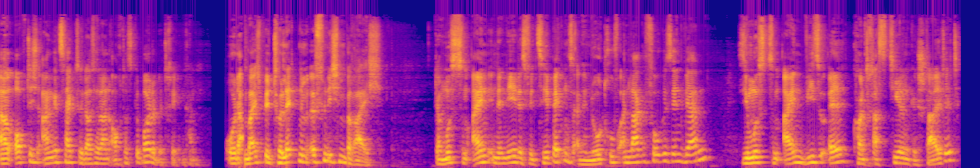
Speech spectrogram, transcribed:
äh, optisch angezeigt, sodass er dann auch das Gebäude betreten kann. Oder zum Beispiel Toiletten im öffentlichen Bereich. Da muss zum einen in der Nähe des WC-Beckens eine Notrufanlage vorgesehen werden. Sie muss zum einen visuell kontrastierend gestaltet,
